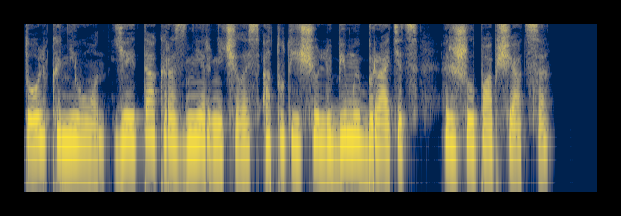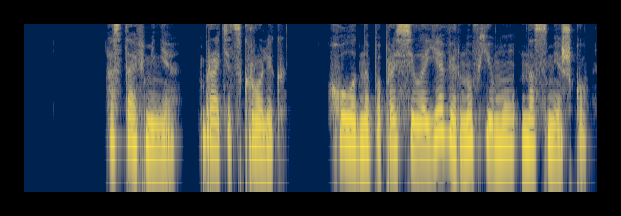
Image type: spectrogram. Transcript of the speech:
только не он. Я и так разнервничалась, а тут еще любимый братец решил пообщаться. «Оставь меня, братец-кролик», — холодно попросила я, вернув ему насмешку —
